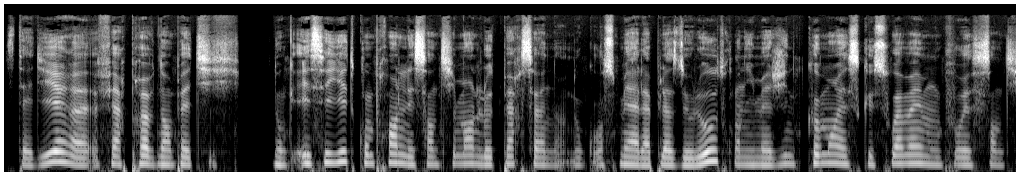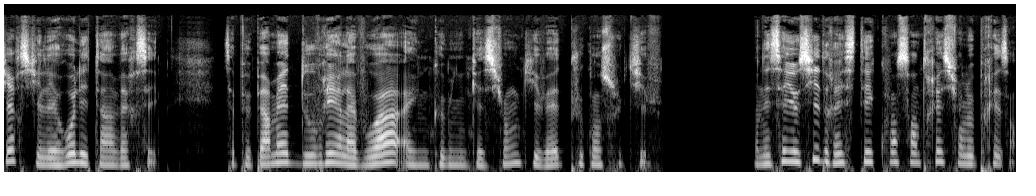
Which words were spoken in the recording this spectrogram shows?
c'est-à-dire euh, faire preuve d'empathie. Donc essayer de comprendre les sentiments de l'autre personne. Donc on se met à la place de l'autre, on imagine comment est-ce que soi-même on pourrait se sentir si les rôles étaient inversés. Ça peut permettre d'ouvrir la voie à une communication qui va être plus constructive. On essaye aussi de rester concentré sur le présent.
